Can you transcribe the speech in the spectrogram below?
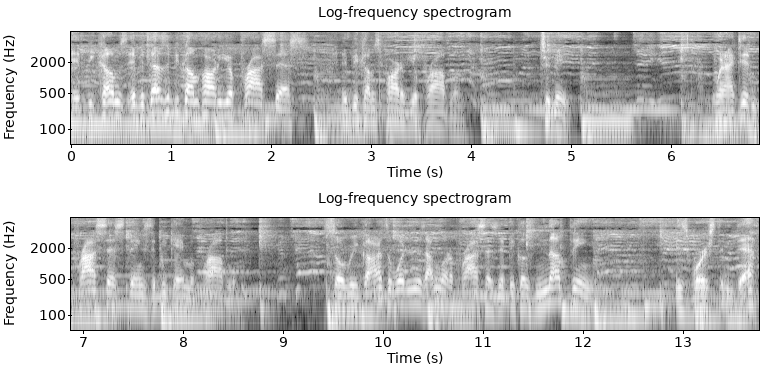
it becomes, if it doesn't become part of your process, it becomes part of your problem to me. When I didn't process things, it became a problem. So, regardless of what it is, I'm going to process it because nothing is worse than death.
